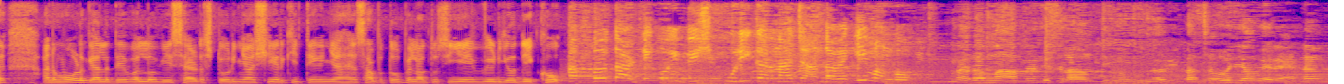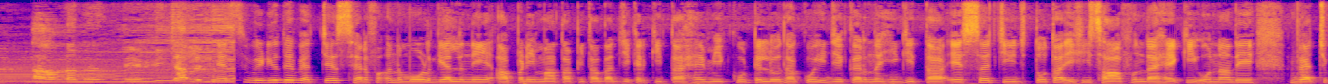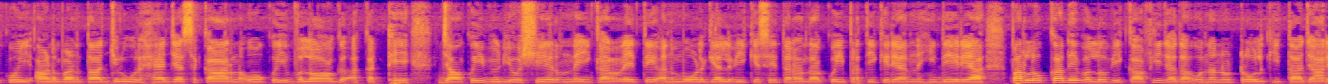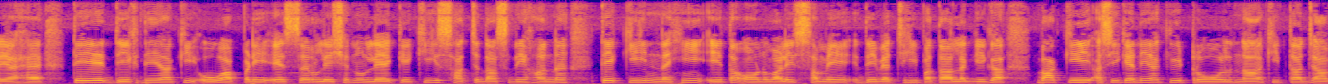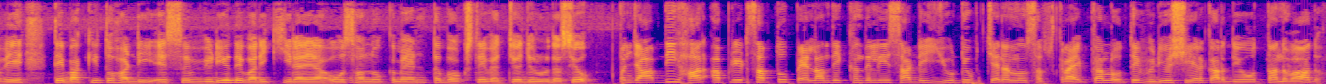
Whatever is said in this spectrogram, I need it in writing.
ਅਨਮੋਲ ਗਿੱਲ ਦੇ ਵੱਲੋਂ ਵੀ ਸੈਡ ਸਟੋਰੀਆਂ ਸ਼ੇਅਰ ਕੀਤੀਆਂ ਗਈਆਂ ਹੈ। ਸਭ ਤੋਂ ਪਹਿਲਾਂ ਤੁਸੀਂ ਇਹ ਵੀਡੀਓ ਦੇਖੋ। ਅੱਬ ਤੁਹਾਡੀ ਕੋਈ ਵਿਸ਼ ਪੂਰੀ ਕਰਨਾ ਚਾਹੁੰਦਾ ਹੋਵੇ, ਕੀ ਮੰਗੋ ਮੈਂ ਤਾਂ ਮਾਂ ਪਿਓ ਦੀ ਸਲਾਮਤੀ ਮੰਗੂਗਾ ਵੀ ਬਸ ਉਹ ਜਿਉਂਦੇ ਰਹਿਣ। ਆਪਦਾ ਤਾਂ ਦੇਰ ਵੀ ਚੱਲ ਜੂ ਇਸ ਵੀਡੀਓ ਦੇ ਵਿੱਚ ਸਿਰਫ ਅਨਮੋਲ ਗਿੱਲ ਨੇ ਆਪਣੇ ਮਾਤਾ-ਪਿਤਾ ਦਾ ਜ਼ਿਕਰ ਕੀਤਾ ਹੈ। ਮੀਕੂ ਢਿੱਲੋਂ ਦਾ ਕੋਈ ਜ਼ਿਕਰ ਨਹੀਂ ਕੀਤਾ। ਇਸ ਚੀਜ਼ ਤੋਂ ਤਾਂ ਇਹੀ ਸਾਫ਼ ਹੁੰਦਾ ਹੈ ਕਿ ਉਹਨਾਂ ਦੇ ਵਿੱਚ ਕੋਈ ਅਣਬਣਤਾ ਜ਼ਰੂਰ ਹੈ, ਜਿਸ ਕਾਰਨ ਉਹ ਕੋਈ ਵਲੌਗ ਇਕੱਠੇ ਜਾਂ ਕੋਈ ਵੀਡੀਓ ਸ਼ੇਅਰ ਨਹੀਂ ਕਰ ਰਹੇ ਤੇ ਅਨਮੋਲ ਗਿੱਲ ਵੀ ਕਿਸੇ ਤਰ੍ਹਾਂ ਦਾ ਕੋਈ ਪ੍ਰਤੀਕਿਰਿਆ ਨਹੀਂ ਦੇ ਰਿਹਾ। ਪਰ ਲੋਕਾਂ ਦੇ ਵੱਲੋਂ ਵੀ ਕਾਫੀ ਜ਼ਿਆਦਾ ਉਹਨਾਂ ਨੂੰ ਟਰੋਲ ਕੀਤਾ ਜਾ ਰਿਹਾ ਹੈ ਤੇ ਦੇਖਦੇ ਹਾਂ ਕਿ ਉਹ ਆਪਣੇ ਇਸ ਰਿਲੇਸ਼ਨ ਨੂੰ ਲੈ ਕੇ ਕੀ ਸੱਚ ਦੱਸਦੇ ਹਨ ਤੇ ਕੀ ਨਹੀਂ, ਇਹ ਤਾਂ ਆਉਣ ਵਾਲੇ ਸਮੇਂ ਦੇ ਵਿੱਚ ਹੀ ਪਤਾ ਲੱਗੇਗਾ। ਬਾਕੀ ਅਸੀਂ ਕਹਿੰਦੇ ਆ ਕਿ ਟਰੋਲ ਨਾ ਕੀਤਾ ਜਾਵੇ ਤੇ ਬਾਕੀ ਤੁਹਾਡੀ ਇਸ ਵੀਡੀਓ ਦੇ ਬਾਰੇ ਕੀ ਰਾਏ ਆ, ਉਹ ਸਾਨੂੰ ਕਮੈਂਟ ਬਾਕਸ ਦੇ ਵਿੱਚ ਜ਼ਰੂਰ ਦੱਸਿਓ। ਪੰਜਾਬ ਦੀ ਹਰ ਅਪਡੇਟ ਸਭ ਤੋਂ ਪਹਿਲਾਂ ਦੇਖਣ ਦੇ ਲਈ ਸਾਡੇ YouTube ਚੈਨਲ ਨੂੰ ਸਬਸਕ੍ਰਾਈਬ ਕਰ ਲਓ ਤੇ ਵੀਡੀਓ ਸ਼ੇਅਰ ਕਰ ਦਿਓ। ਧੰਨਵਾਦ।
